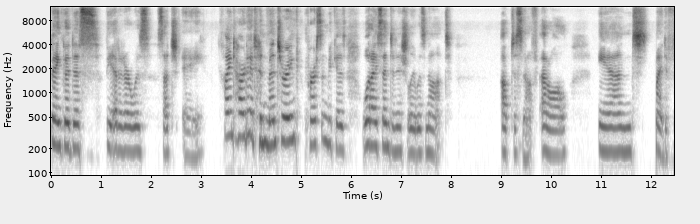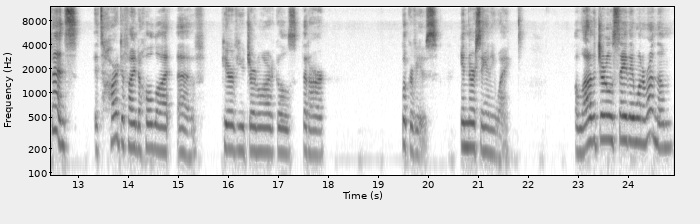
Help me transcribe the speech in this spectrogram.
Thank goodness the editor was such a kind-hearted and mentoring person because what I sent initially was not up to snuff at all. And my defense, it's hard to find a whole lot of peer-reviewed journal articles that are book reviews. in nursing anyway. A lot of the journals say they want to run them,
